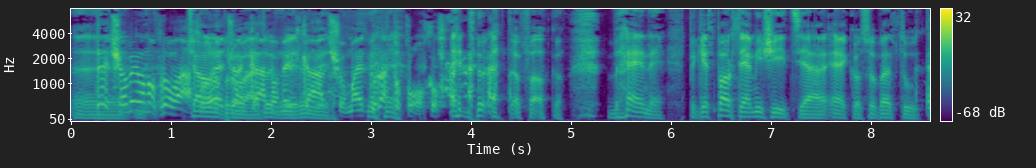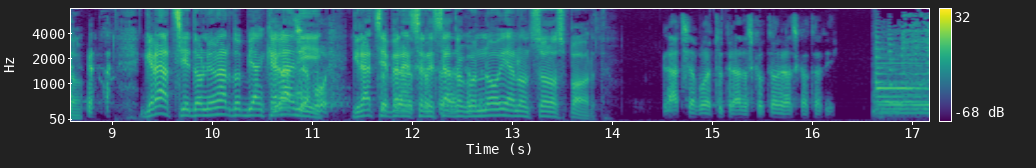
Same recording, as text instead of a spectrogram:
eh, Beh, ci avevano provato, ci avevano eh, provato nel vero, calcio, ma è durato poco. è durato poco. Bene, perché sport è amicizia, ecco, soprattutto. Grazie Don Leonardo Biancalani, grazie, grazie per essere stato con noi a Non Solo Sport. Grazie a voi a tutti gli ascoltatori e ascoltatrici.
